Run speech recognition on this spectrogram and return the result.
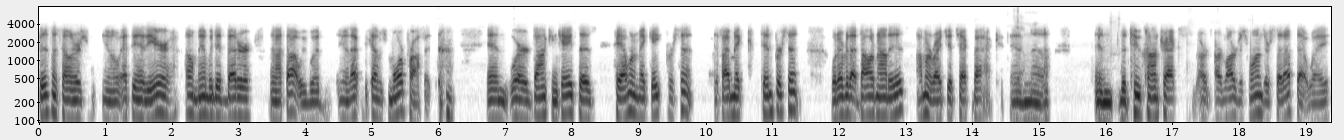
business owners, you know, at the end of the year, oh man, we did better than I thought we would. You know, that becomes more profit. and where Don Kincaid says, hey, I want to make eight percent. If I make ten percent, whatever that dollar amount is, I'm going to write you a check back. And uh, and the two contracts, our, our largest ones, are set up that way.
